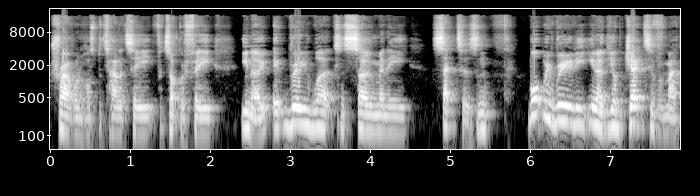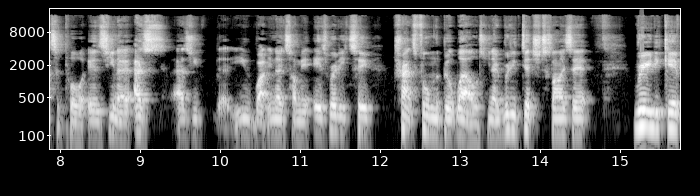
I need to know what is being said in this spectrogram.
travel and hospitality, photography. You know, it really works in so many sectors. And what we really, you know, the objective of Matterport is, you know, as as you uh, you rightly know, Tommy, is really to transform the built world. You know, really digitalize it, really give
